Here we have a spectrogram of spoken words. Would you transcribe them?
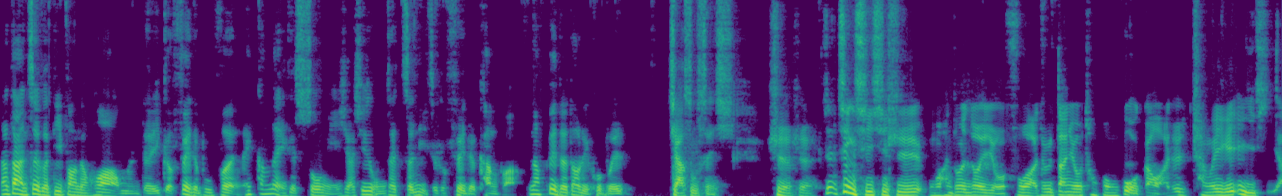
那当然这个地方的话，我们的一个费的部分，哎，刚刚也可以说明一下，其实我们在整理这个费的看法。那费的到底会不会加速升息？是是，近近期其实我们很多人都有说啊，就是担忧通膨过高啊，就是成为一个议题啊，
